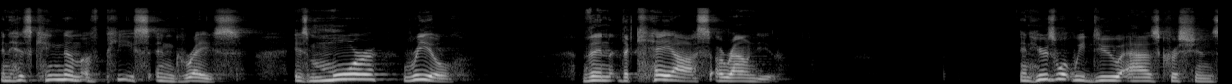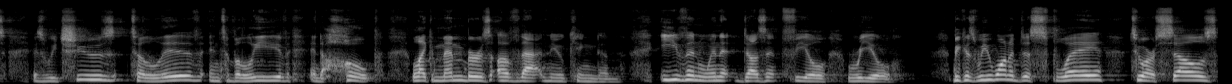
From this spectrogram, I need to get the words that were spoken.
And his kingdom of peace and grace is more real than the chaos around you. And here's what we do as Christians is we choose to live and to believe and to hope like members of that new kingdom, even when it doesn't feel real. Because we want to display to ourselves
